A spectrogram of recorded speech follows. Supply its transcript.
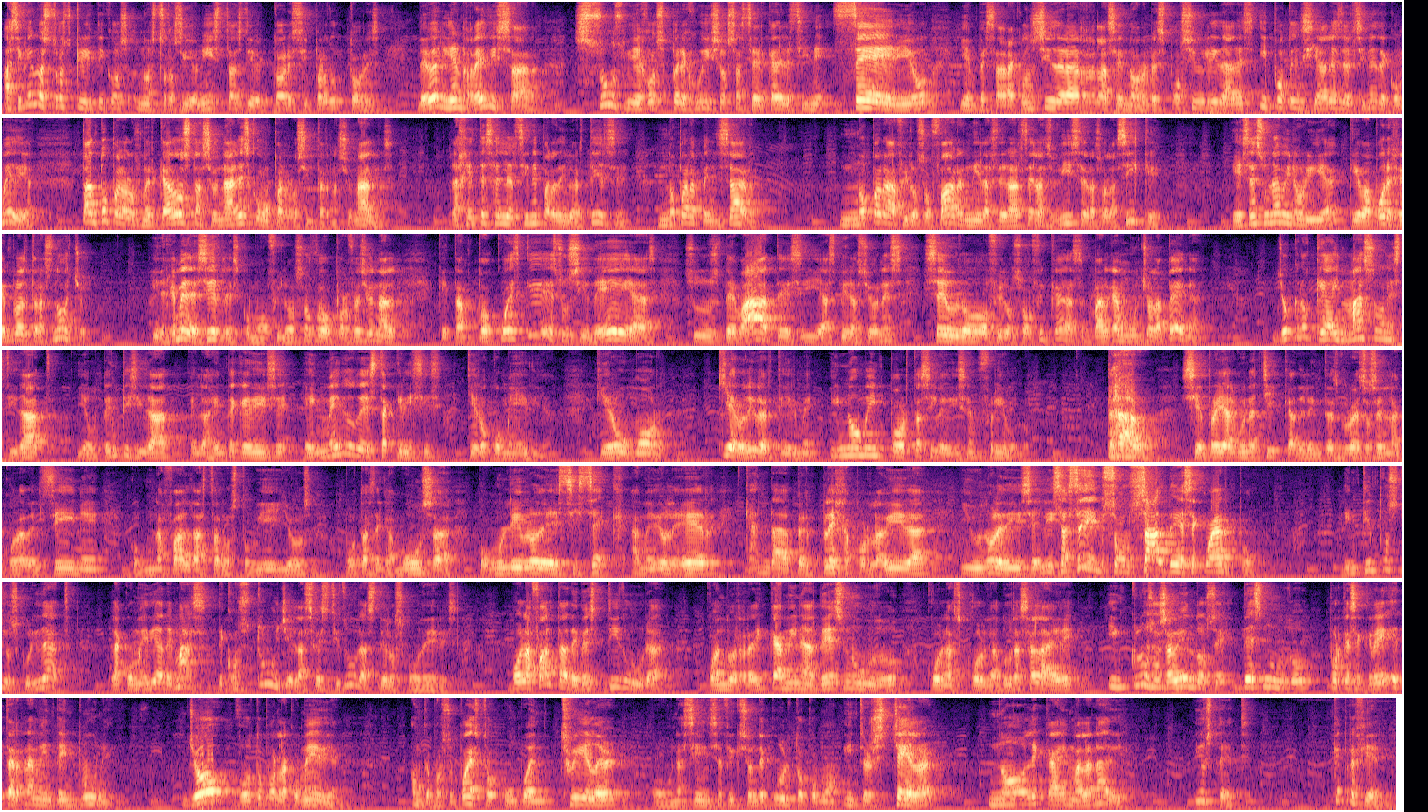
Así que nuestros críticos, nuestros guionistas, directores y productores deberían revisar sus viejos prejuicios acerca del cine serio y empezar a considerar las enormes posibilidades y potenciales del cine de comedia, tanto para los mercados nacionales como para los internacionales. La gente sale al cine para divertirse, no para pensar, no para filosofar ni lacerarse las vísceras o la psique. Esa es una minoría que va, por ejemplo, al trasnocho. Y déjenme decirles, como filósofo profesional, que tampoco es que sus ideas, sus debates y aspiraciones pseudo-filosóficas valgan mucho la pena. Yo creo que hay más honestidad y autenticidad en la gente que dice, en medio de esta crisis quiero comedia, quiero humor, quiero divertirme y no me importa si me dicen frívolo. Claro, siempre hay alguna chica de lentes gruesos en la cola del cine, con una falda hasta los tobillos, botas de gamuza, con un libro de Sisek a medio leer, que anda perpleja por la vida y uno le dice, Lisa Simpson, sal de ese cuerpo. En tiempos de oscuridad, la comedia además deconstruye las vestiduras de los poderes, o la falta de vestidura cuando el rey camina desnudo con las colgaduras al aire, incluso sabiéndose desnudo porque se cree eternamente impune. Yo voto por la comedia, aunque por supuesto un buen thriller o una ciencia ficción de culto como Interstellar no le cae mal a nadie. ¿Y usted? ¿Qué prefiere?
